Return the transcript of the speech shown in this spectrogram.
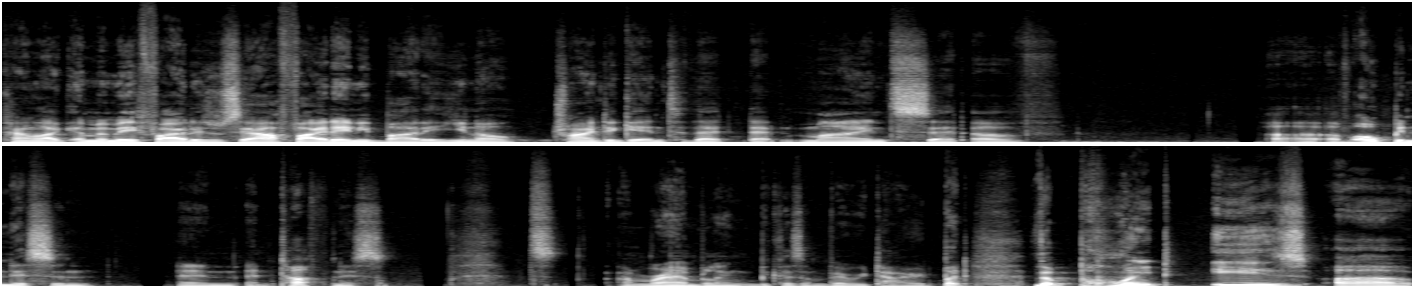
Kind of like MMA fighters would say, I'll fight anybody. You know, trying to get into that that mindset of uh, of openness and and and toughness. It's, I'm rambling because I'm very tired. But the point is, uh,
